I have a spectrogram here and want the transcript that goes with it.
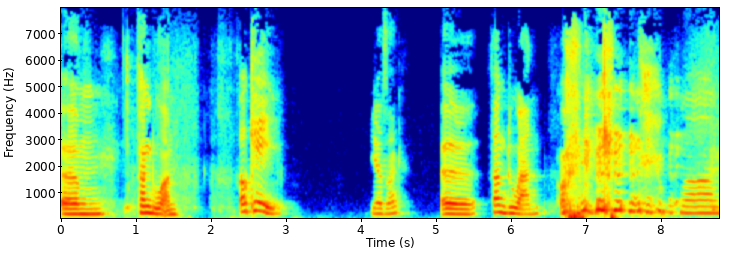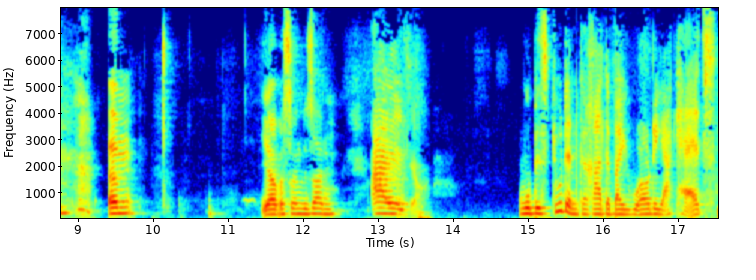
Ähm, fang du an. Okay. Ja, sag. Äh, fang du an. Mann. Ähm, ja, was sollen wir sagen? Also. Wo bist du denn gerade bei Warrior Cats?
